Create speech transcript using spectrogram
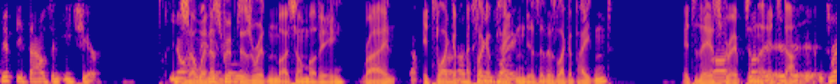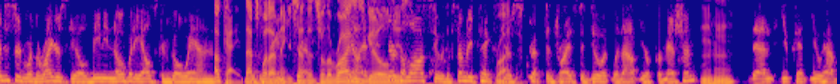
50,000 each year. You know, so when a script those- is written by somebody, right? Yeah. It's like a, a it's like a patent, is it? It's like a patent. It's their uh, script and well, the- it's it- done. it- it's registered with the Writers Guild, meaning nobody else can go in. okay, that's what I mean. So, the, so the Yeah, Writers if- if Guild there's is. a lawsuit. If somebody takes your script and tries to do it without your permission, hmm then you can you have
